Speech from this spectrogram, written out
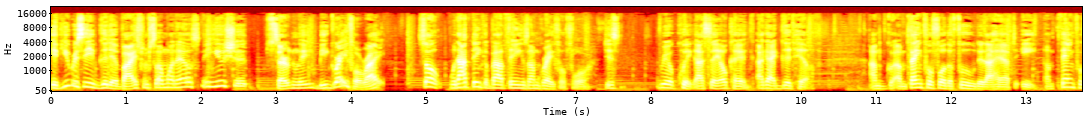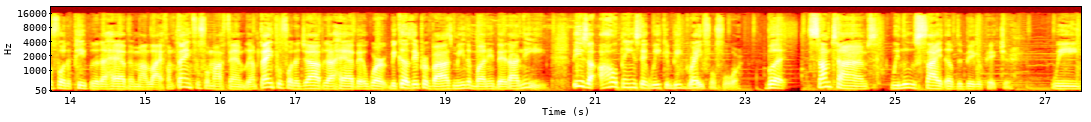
If you receive good advice from someone else, then you should certainly be grateful, right? So, when I think about things I'm grateful for, just real quick, I say, okay, I got good health. I'm, I'm thankful for the food that I have to eat. I'm thankful for the people that I have in my life. I'm thankful for my family. I'm thankful for the job that I have at work because it provides me the money that I need. These are all things that we can be grateful for. But sometimes we lose sight of the bigger picture. We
